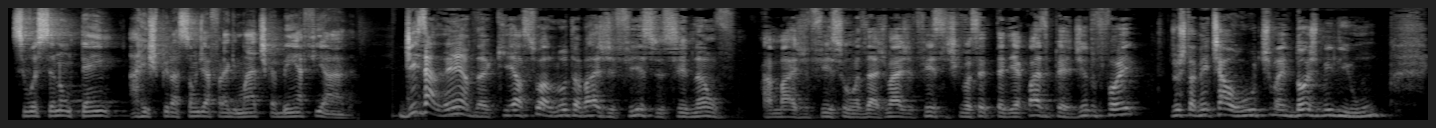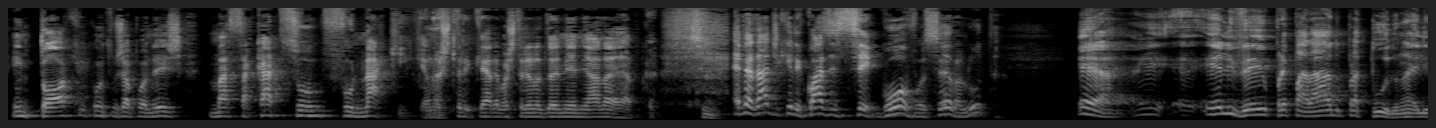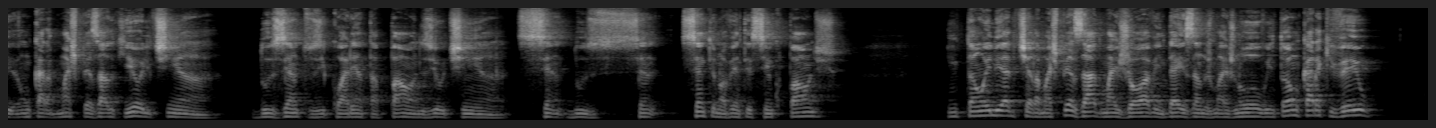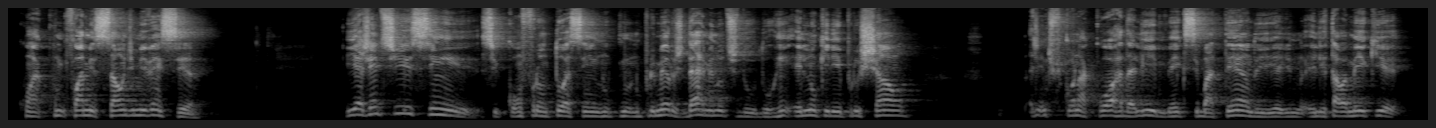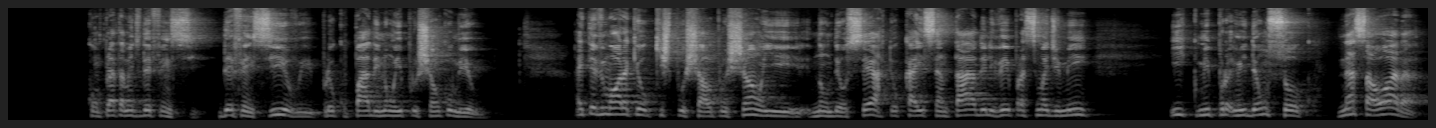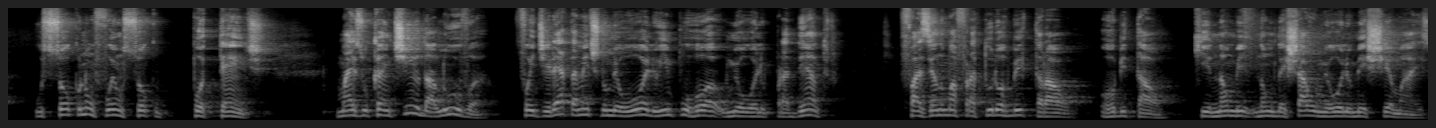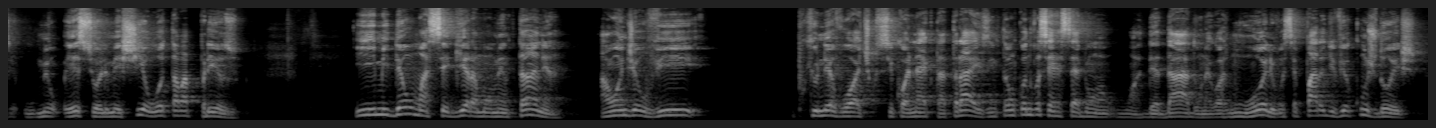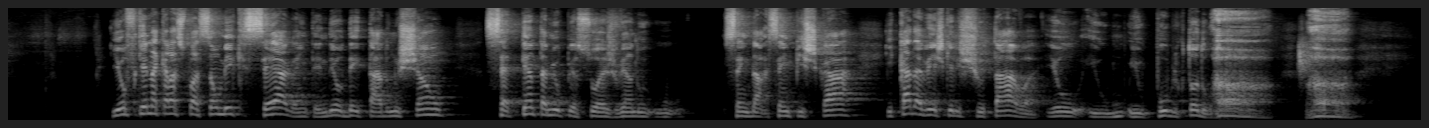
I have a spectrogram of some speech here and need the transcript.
se você não tem a respiração diafragmática bem afiada. Diz a lenda que a sua luta mais difícil, se não a mais difícil, uma das mais difíceis que você teria quase perdido, foi justamente a última, em 2001, em Tóquio, contra o japonês Masakatsu Funaki, que era, uma estrela, que era uma estrela do MMA na época. Sim. É verdade que ele quase cegou você na luta? É, ele veio preparado para tudo, né? Ele é um cara mais pesado que eu, ele tinha 240 pounds e eu tinha 195 pounds. Então ele era mais pesado, mais jovem, 10 anos mais novo. Então é um cara que veio com a, com a missão de me vencer. E a gente sim se confrontou assim nos no primeiros 10 minutos do, do ele não queria ir para o chão. A gente ficou na corda ali, meio que se batendo, e ele estava meio que completamente defensivo e preocupado em não ir para o chão comigo. Aí teve uma hora que eu quis puxá-lo para o chão e não deu certo. Eu caí sentado, ele veio para cima de mim e me, me deu um soco. Nessa hora, o soco não foi um soco potente, mas o cantinho da luva foi diretamente no meu olho e empurrou o meu olho para dentro, fazendo uma fratura orbital, orbital que não, me, não deixava o meu olho mexer mais. O meu, esse olho mexia, o outro estava preso. E me deu uma cegueira momentânea, aonde eu vi porque o nervo óptico se conecta atrás, então quando você recebe uma, uma dedada, um negócio num olho, você para de ver com os dois. E eu fiquei naquela situação meio que cega, entendeu? Deitado no chão, 70 mil pessoas vendo o, sem, dar, sem piscar, e cada vez que ele chutava, eu e o, e o público todo. Oh, oh,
